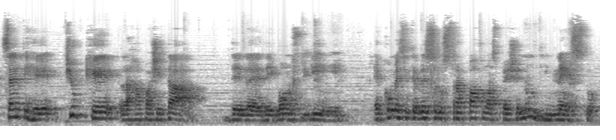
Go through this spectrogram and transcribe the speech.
Senti che più che la capacità del- dei bonus divini è come se ti avessero strappato una specie non di innesto,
